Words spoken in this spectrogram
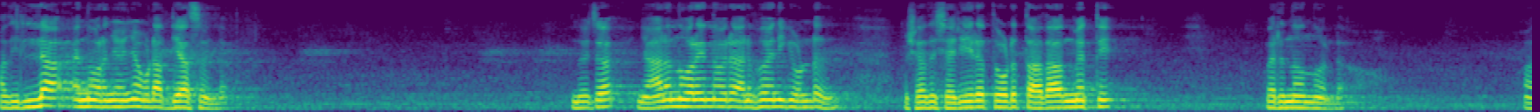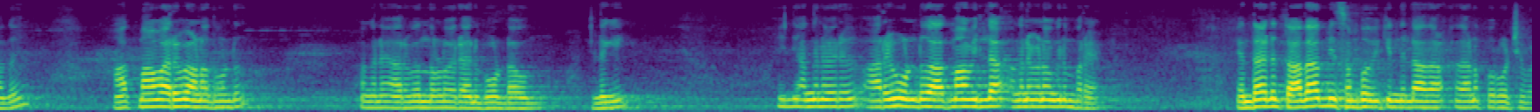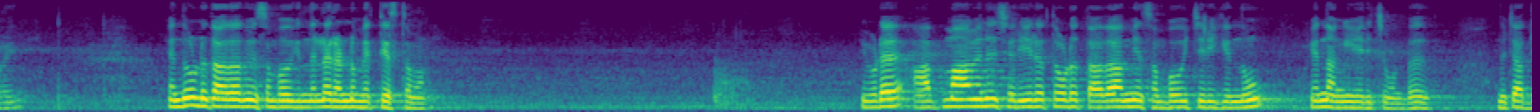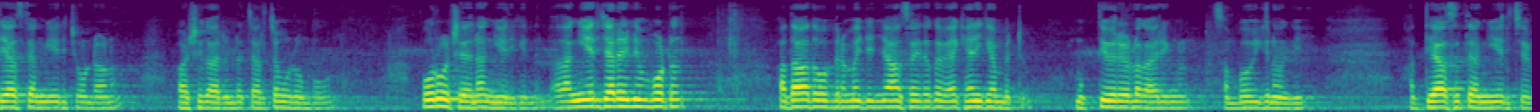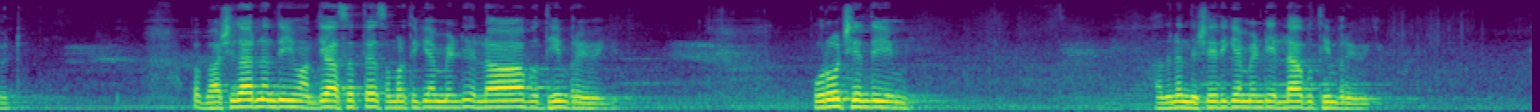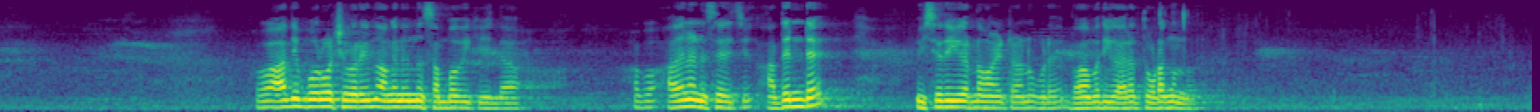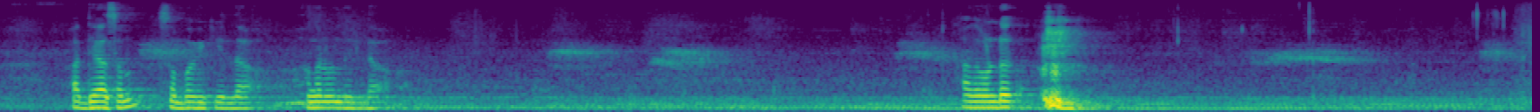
അതില്ല എന്ന് പറഞ്ഞു കഴിഞ്ഞാൽ അവിടെ അധ്യാസമില്ല എന്നുവെച്ചാൽ ഞാനെന്ന് പറയുന്ന ഒരു അനുഭവം എനിക്കുണ്ട്. പക്ഷെ അത് ശരീരത്തോട് താതാത്മ്യത്തി വരുന്നതൊന്നുമല്ല. അത് ആത്മാവ് അറിവാണ്. അതുകൊണ്ട് അങ്ങനെ അറിവെന്നുള്ള ഒരു അനുഭവം ഉണ്ടാകുന്നു ഇല്ലെങ്കിൽ ഇനി അങ്ങനെ ഒരു അറിവുണ്ട്. ആത്മാവില്ല. അങ്ങനെ വേണമെങ്കിലും പറയാം. എന്തായാലും താതാത്മ്യം സംഭവിക്കുന്നില്ല അതാണ് പൂർവക്ഷി പറയുന്നത്. എന്തുകൊണ്ട് താതാത്മ്യം സംഭവിക്കുന്നില്ല? രണ്ടും വ്യത്യസ്തമാണ്. ഇവിടെ ആത്മാവിന് ശരീരത്തോട് താതാത്മ്യം സംഭവിച്ചിരിക്കുന്നു എന്ന് അംഗീകരിച്ചുകൊണ്ട് എന്നുവെച്ചാൽ അധ്യാസത്തെ അംഗീകരിച്ചുകൊണ്ടാണ് ഭാഷകാരന്റെ ചർച്ച മുഴുവൻ പോകുന്നത്. പൂർവക്ഷി അതിനെ അംഗീകരിക്കുന്നില്ല. അത് അംഗീകരിച്ചാലേ ഇനി മുമ്പോട്ട് അതാതോ ബ്രഹ്മജിജ്ഞാസ ഇതൊക്കെ വ്യാഖ്യാനിക്കാൻ പറ്റും. മുക്തി വരെയുള്ള കാര്യങ്ങൾ സംഭവിക്കണമെങ്കിൽ അധ്യാസത്തെ അംഗീകരിച്ചേ പറ്റും. അപ്പൊ ഭാഷകാരൻ എന്ത് ചെയ്യും? അധ്യാസത്തെ സമർത്ഥിക്കാൻ വേണ്ടി എല്ലാ ബുദ്ധിയും പ്രയോഗിക്കും. പൂർവക്ഷി എന്ത് ചെയ്യും? അതിനെ നിഷേധിക്കാൻ വേണ്ടി എല്ലാ ബുദ്ധിയും പ്രയോഗിക്കും. അപ്പോൾ ആദ്യം പൂർവക്ഷി പറയുന്നു അങ്ങനെയൊന്നും സംഭവിക്കില്ല. അപ്പോൾ അതിനനുസരിച്ച് അതിന്റെ വിശദീകരണമായിട്ടാണ് ഇവിടെ ഭാമതികാരം തുടങ്ങുന്നത്. അധ്യാസം സംഭവിക്കില്ല അങ്ങനെയൊന്നുമില്ല അതുകൊണ്ട്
